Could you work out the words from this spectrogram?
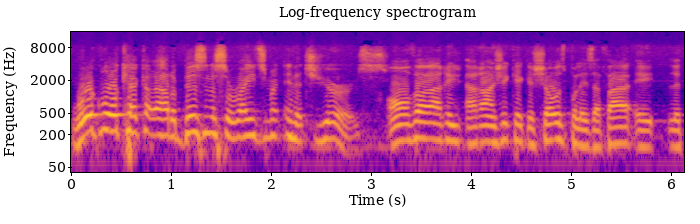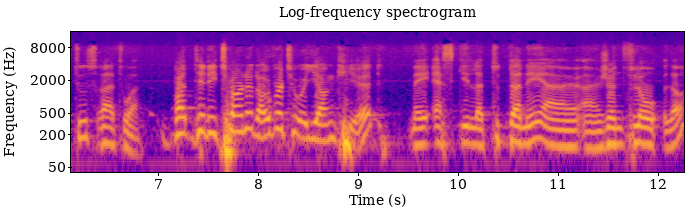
We'll work out a business arrangement, and it's yours. On va arra- arranger quelque chose pour les affaires et le tout sera à toi. But did he turn it over to a young kid? Mais est-ce qu'il a tout donné à un, à un jeune flot là?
